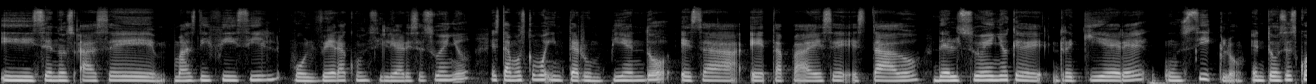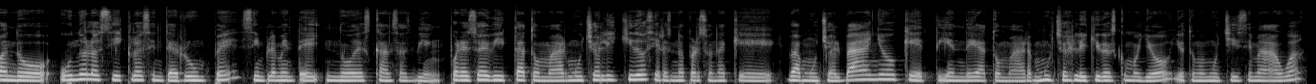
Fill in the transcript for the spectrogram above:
y se nos hace más difícil volver a conciliar ese sueño. Estamos como interrumpiendo esa etapa, ese estado del sueño que requiere un ciclo. Entonces cuando uno de los ciclos se interrumpe, simplemente no descansas bien. Por eso evita tomar mucho líquido si eres una persona que va mucho al baño, que tiene tiende a tomar muchos líquidos como yo, yo tomo muchísima agua.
